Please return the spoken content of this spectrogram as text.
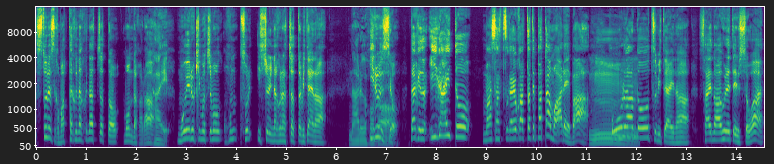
ストレスが全くなくなっちゃったもんだから、はい、燃える気持ちもほんそれ一緒になくなっちゃったみたいななるほど。いるんですよ。だけど意外と摩擦が良かったってパターンもあればホールオーツみたいな才能あふれてる人は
